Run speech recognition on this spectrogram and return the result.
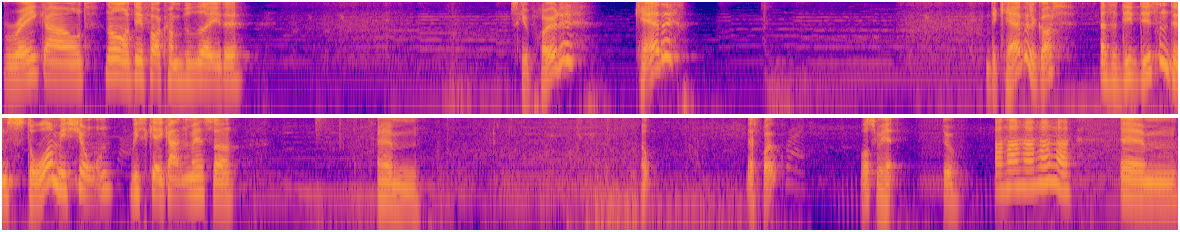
breakout. Nå, det er for at komme videre i det. Skal vi prøve det? Kan jeg det? Det kan jeg vel godt. Altså, det, det er sådan den store mission, vi skal i gang med, så... Øhm... Oh. Lad os prøve. Hvor skal vi hen? Du. Ahahaha. Øhm, lad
